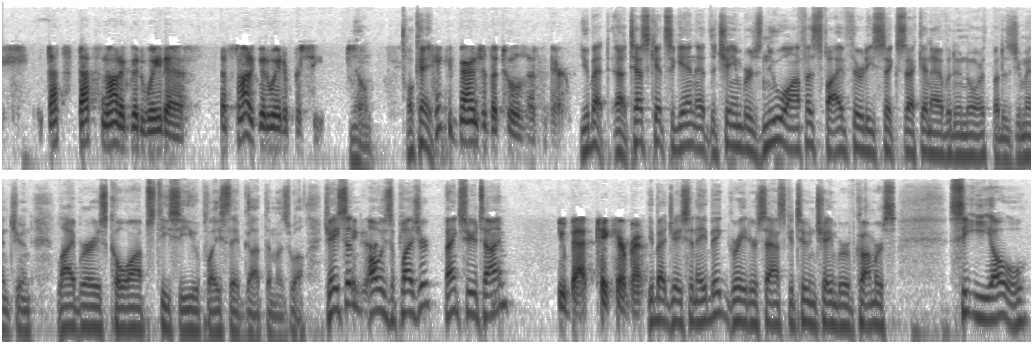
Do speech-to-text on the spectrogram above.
that's that's not a good way to that's not a good way to proceed. No. Okay. Take advantage of the tools that are there. You bet. Uh, test kits again at the Chamber's new office, 536 Second Avenue North. But as you mentioned, libraries, co ops, TCU Place, they've got them as well. Jason, exactly. always a pleasure. Thanks for your time. You bet. Take care, Brent. You bet, Jason Aebig, Greater Saskatoon Chamber of Commerce CEO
